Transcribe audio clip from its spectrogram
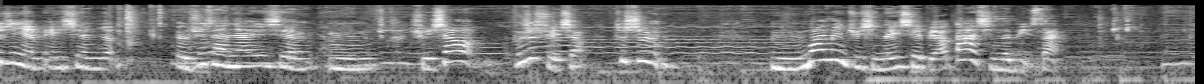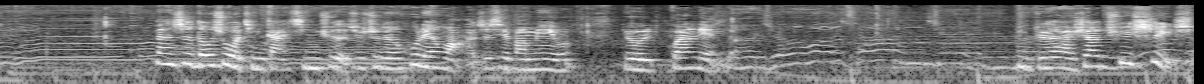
最近也没闲着，有去参加一些，嗯，学校不是学校，就是，嗯，外面举行的一些比较大型的比赛，但是都是我挺感兴趣的，就是跟互联网啊这些方面有有关联的，我觉得还是要去试一试，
